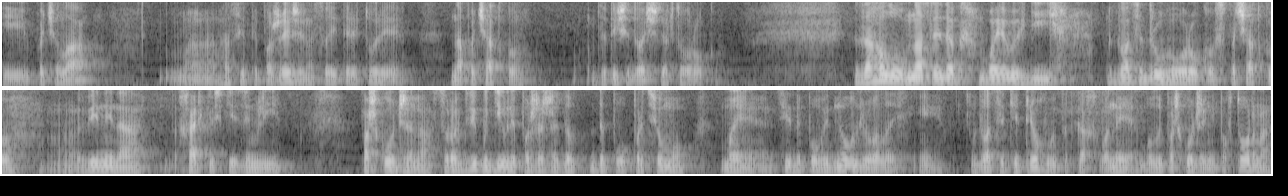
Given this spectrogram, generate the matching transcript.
і почала гасити пожежі на своїй території на початку 2024 року. Загалом, внаслідок бойових дій з 22-го року, з початку е, війни на Харківській землі, пошкоджено 42 будівлі пожежних депо. При цьому ми ці депо відновлювали, і в 23 випадках вони були пошкоджені повторно.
